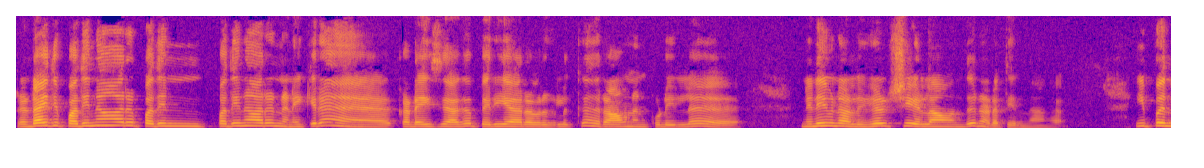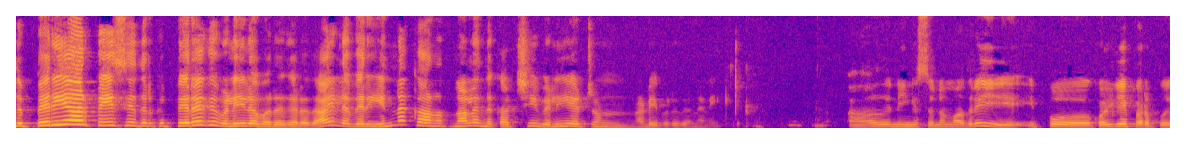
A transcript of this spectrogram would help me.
ரெண்டாயிரத்தி பதினாறு பதின் பதினாறுன்னு நினைக்கிறேன் கடைசியாக பெரியார் அவர்களுக்கு ராவணன்குடியில நினைவு நாள் நிகழ்ச்சி எல்லாம் வந்து நடத்தியிருந்தாங்க. இப்போ இந்த பெரியார் பேசியதற்கு பிறகு வெளியில வருகிறதா? இல்ல வேற என்ன காரணத்தினால இந்த கட்சி வெளியேற்றம் நடைபெறுதுன்னு நினைக்கிறேன் அதாவது நீங்க சொன்ன மாதிரி இப்போ கொள்கை பரப்பு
